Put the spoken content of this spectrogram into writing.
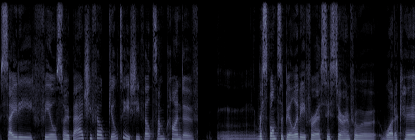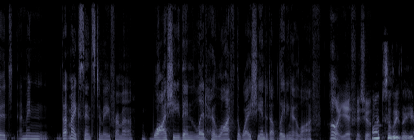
Sadie feel so bad? She felt guilty. She felt some kind of mm, responsibility for her sister and for what occurred. I mean, that makes sense to me from a why she then led her life the way she ended up leading her life. Oh, yeah, for sure. Oh, absolutely.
